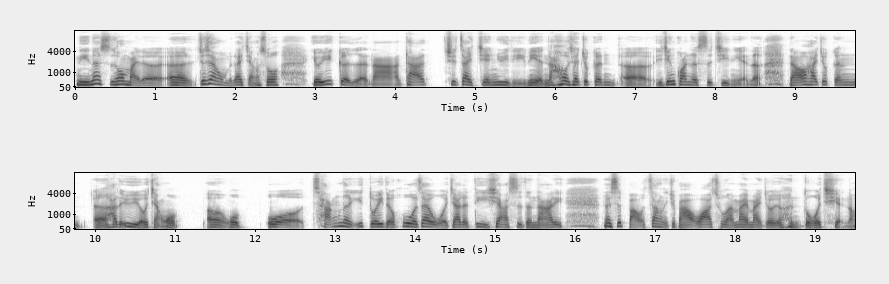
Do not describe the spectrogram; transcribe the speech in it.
你那时候买的呃，就像我们在讲说，有一个人啊，他去在监狱里面，然后他就跟呃，已经关了十几年了，然后他就跟呃他的狱友讲，我呃我。我藏了一堆的货在我家的地下室的哪里？那是宝藏，你就把它挖出来卖卖，就有很多钱哦。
